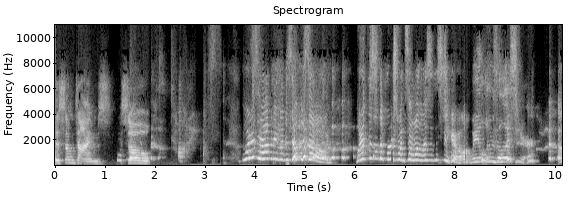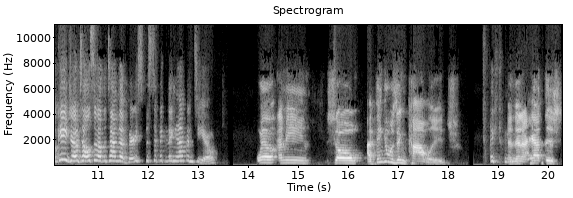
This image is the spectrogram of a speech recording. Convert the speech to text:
of sometimes. So What is happening with this episode? What if this is the first one someone listens to? We lose a listener. Okay, Joe, tell us about the time that very specific thing happened to you. well, I mean, so I think it was in college. and then I had this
